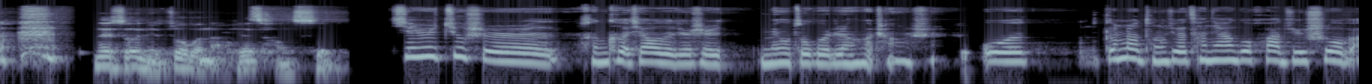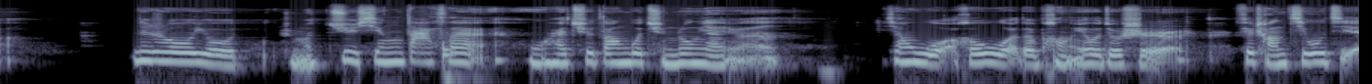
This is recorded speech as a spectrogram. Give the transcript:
那时候你做过哪些尝试？其实就是很可笑的，就是没有做过任何尝试。我跟着同学参加过话剧社吧，那时候有什么巨星大赛，我还去当过群众演员。像我和我的朋友就是非常纠结，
